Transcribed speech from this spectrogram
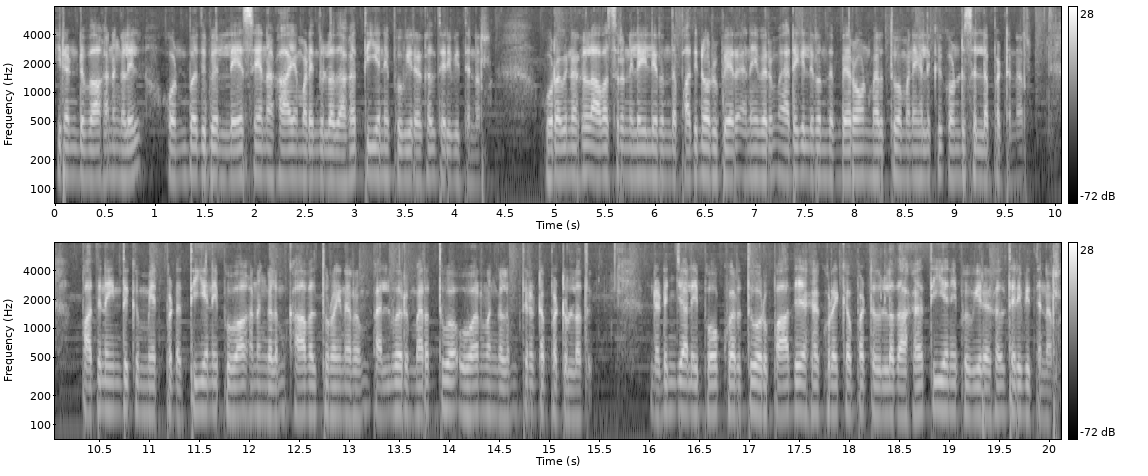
இரண்டு வாகனங்களில் ஒன்பது பேர் லேசேன காயமடைந்துள்ளதாக தீயணைப்பு வீரர்கள் தெரிவித்தனர். உறவினர்கள் அவசர நிலையில் இருந்த பதினோரு பேர் அனைவரும் அருகில் இருந்த பெரோன் மருத்துவமனைகளுக்கு கொண்டு செல்லப்பட்டனர். பதினைந்துக்கும் மேற்பட்ட தீயணைப்பு வாகனங்களும் காவல்துறையினரும் பல்வேறு மருத்துவ உபகரணங்களும் திரட்டப்பட்டுள்ளது. நெடுஞ்சாலை போக்குவரத்து ஒரு பாதையாக குறைக்கப்பட்டுள்ளதாக தீயணைப்பு வீரர்கள் தெரிவித்தனர்.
